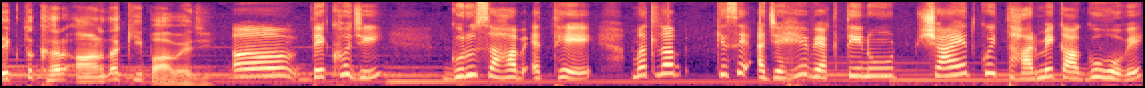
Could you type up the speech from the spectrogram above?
ਇੱਕ ਤੁਖਰ ਆਣ ਦਾ ਕੀ ਭਾਵ ਹੈ ਜੀ? ਅ ਦੇਖੋ ਜੀ ਗੁਰੂ ਸਾਹਿਬ ਇੱਥੇ ਮਤਲਬ ਕਿਸੇ ਅਜਿਹੇ ਵਿਅਕਤੀ ਨੂੰ ਸ਼ਾਇਦ ਕੋਈ ਧਾਰਮਿਕ ਆਗੂ ਹੋਵੇ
